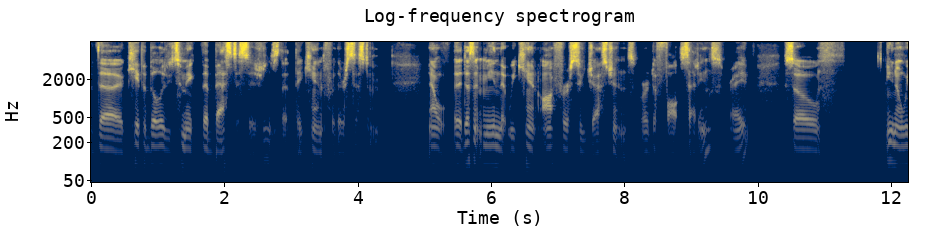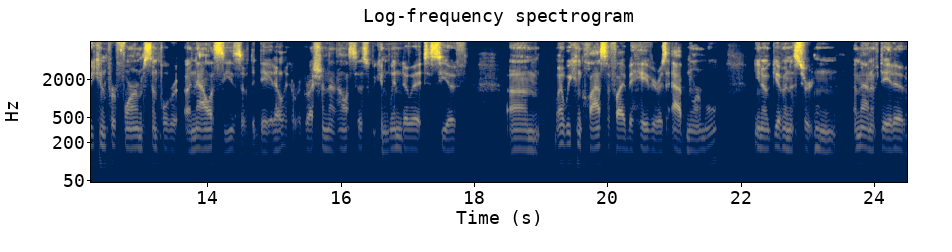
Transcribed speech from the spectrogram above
the capability to make the best decisions that they can for their system now, it doesn't mean that we can't offer suggestions or default settings, right? So, you know, we can perform simple analyses of the data, like a regression analysis. We can window it to see if um, well, we can classify behavior as abnormal, you know, given a certain amount of data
